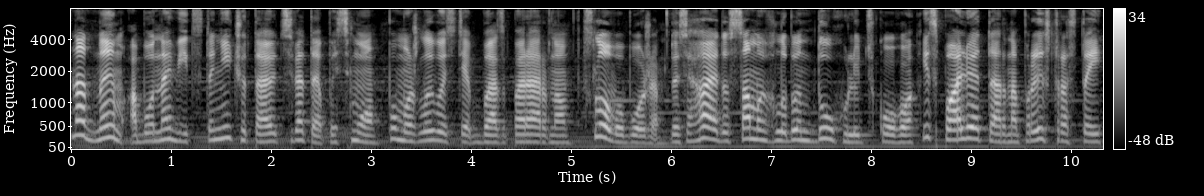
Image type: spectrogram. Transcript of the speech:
над ним або на відстані читають святе письмо, по можливості безперервно. Слово Боже досягає до самих глибин духу людського і спалює терна пристрастей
